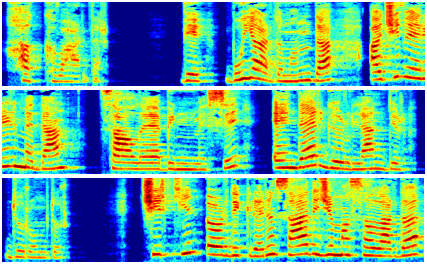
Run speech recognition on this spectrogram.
hakkı vardır. Ve bu yardımın da acı verilmeden sağlayabilmesi ender görülen bir durumdur. Çirkin ördeklerin sadece masallarda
